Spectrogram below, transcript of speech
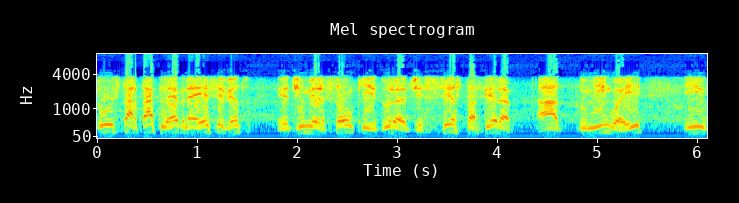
do Startup Lab, né? Esse evento de imersão que dura de sexta-feira a domingo aí. E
